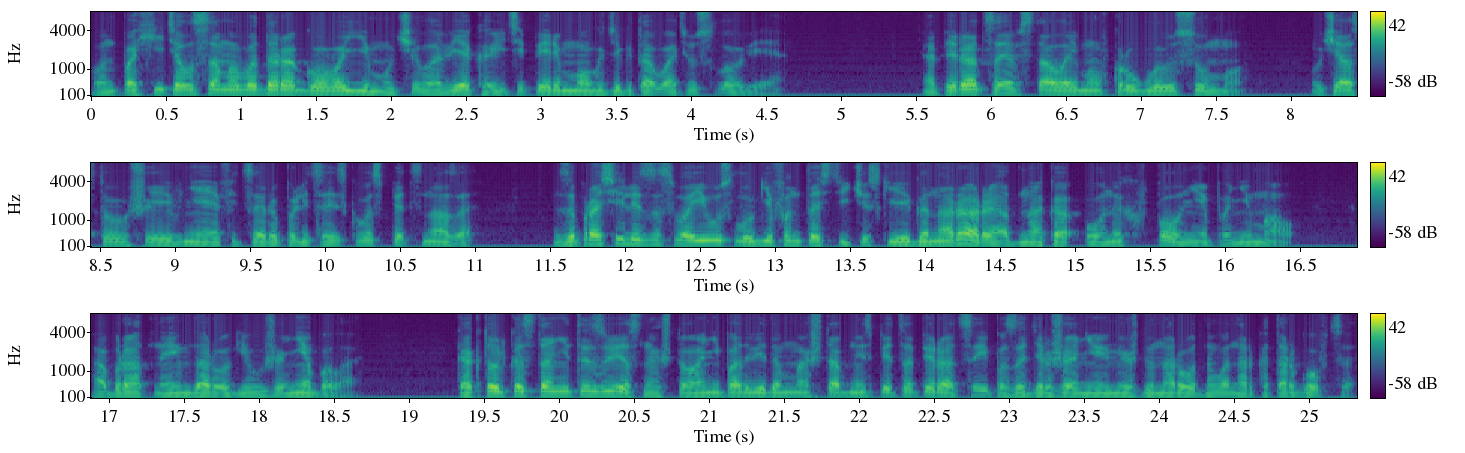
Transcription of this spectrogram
он похитил самого дорогого ему человека и теперь мог диктовать условия. Операция встала ему в круглую сумму. Участвовавшие в ней офицеры полицейского спецназа запросили за свои услуги фантастические гонорары, однако он их вполне понимал. Обратной им дороги уже не было. Как только станет известно, что они под видом масштабной спецоперации по задержанию международного наркоторговца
